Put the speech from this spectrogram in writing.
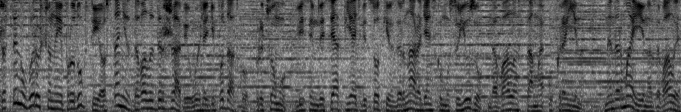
Частину вирощеної продукції останні здавали державі у вигляді податку. Причому 85% зерна радянському союзу давала саме Україна. Недарма її називали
